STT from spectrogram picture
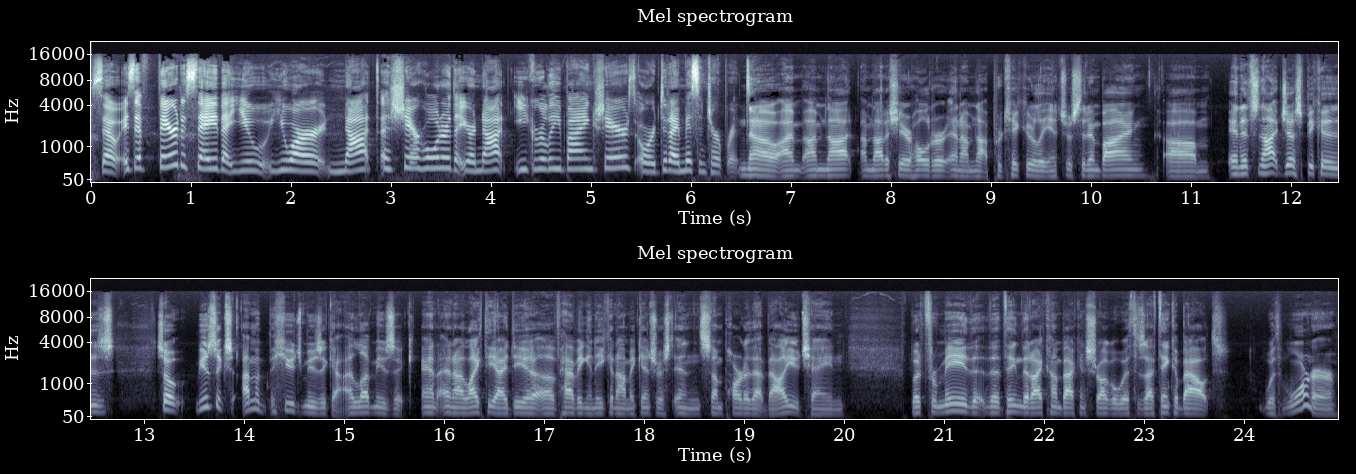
So, is it fair to say that you you are not a shareholder, that you're not eagerly buying shares, or did I misinterpret? No, I'm I'm not I'm not a shareholder, and I'm not particularly interested in buying. Um, and it's not just because. So music's I'm a huge music guy. I love music and, and I like the idea of having an economic interest in some part of that value chain but for me, the, the thing that I come back and struggle with is I think about with Warner,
